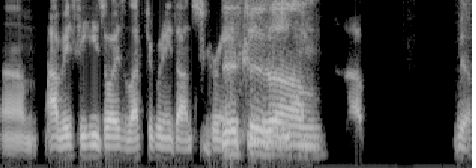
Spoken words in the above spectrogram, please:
Um, obviously, he's always electric when he's on screen. This He's is really- um, yeah.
